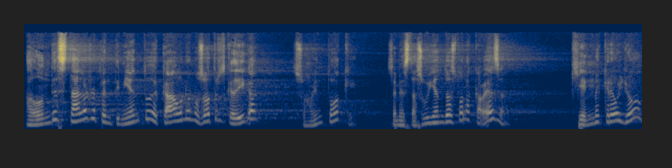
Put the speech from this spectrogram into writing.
¿A dónde está el arrepentimiento de cada uno de nosotros que diga, suave un toque, se me está subiendo esto a la cabeza? ¿quién me creo yo?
